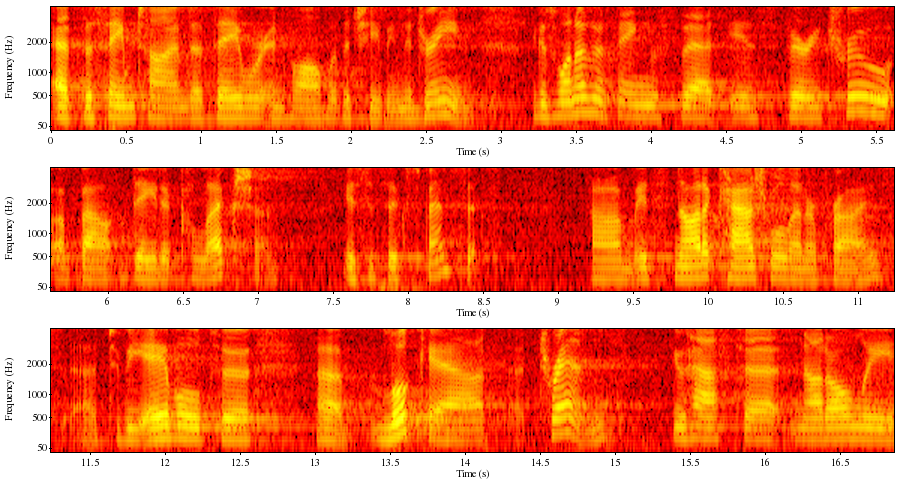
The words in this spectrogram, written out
at the same time that they were involved with achieving the dream. Because one of the things that is very true about data collection is it's expensive. Um, it's not a casual enterprise. Uh, to be able to uh, look at trends, you have to not only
